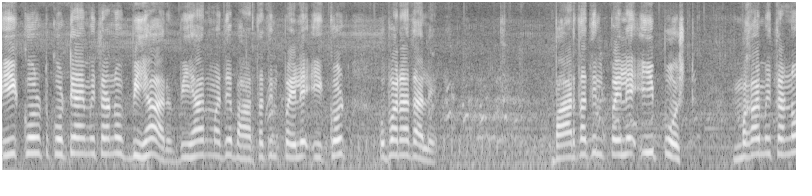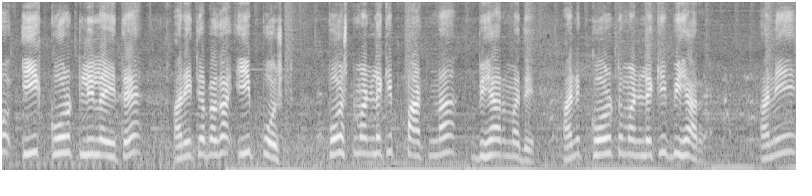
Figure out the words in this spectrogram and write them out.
ई कोर्ट कोठे आहे मित्रांनो? बिहार. बिहारमध्ये भारतातील पहिले ई कोर्ट उभारण्यात आले. भारतातील पहिले ई पोस्ट. बघा मित्रांनो ई कोर्ट लिहिलं इथे. आणि इथे बघा ई पोस्ट. पोस्ट म्हणले की पाटणा बिहारमध्ये. आणि कोर्ट म्हणले की बिहार. आणि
